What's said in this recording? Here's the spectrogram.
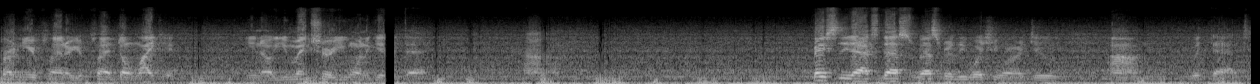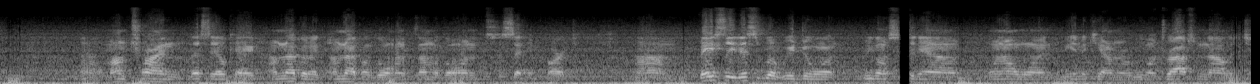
burning your plant or your plant don't like it. You know, you make sure you want to get that. Um, basically, that's that's that's really what you want to do um, with that. Um, I'm trying. Let's say, okay, I'm not gonna I'm not gonna go on because I'm gonna go on to the second part. Um, basically, this is what we're doing. We're going to sit down one-on-one, me and the camera. We're going to drop some knowledge.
